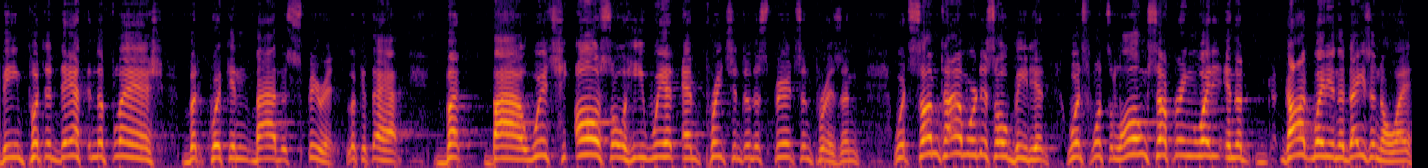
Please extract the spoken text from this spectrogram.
being put to death in the flesh, but quickened by the Spirit. Look at that. But by which also he went and preached unto the spirits in prison, which sometime were disobedient, which once long suffering waited in the God waited in the days of Noah,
